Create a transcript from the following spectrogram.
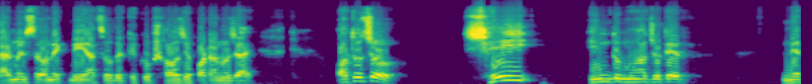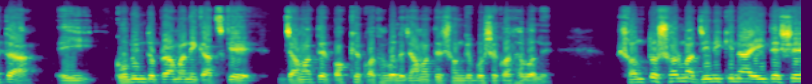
গার্মেন্টস এর অনেক মেয়ে আছে, ওদেরকে খুব সহজে পটানো যায়। অথচ সেই হিন্দু মহাজোটের নেতা, এই গোবিন্দ প্রামাণিক আজকে জামাতের পক্ষে কথা বলে, জামাতের সঙ্গে বসে কথা বলে। সন্তোষ শর্মা, যিনি কিনা এই দেশে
